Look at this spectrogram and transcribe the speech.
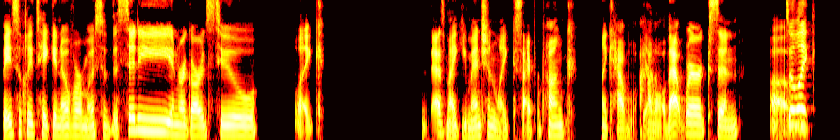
basically taken over most of the city in regards to like as Mikey mentioned, like cyberpunk, like how how all that works and um, so like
